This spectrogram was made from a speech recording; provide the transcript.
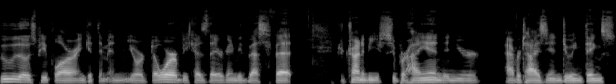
who those people are and get them in your door because they are going to be the best fit. If you're trying to be super high end and you're advertising and doing things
